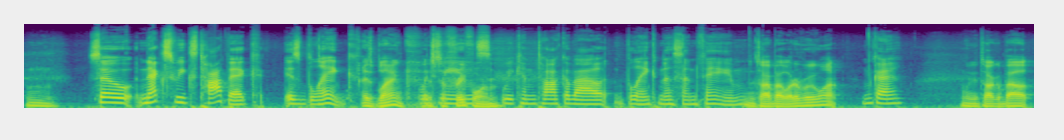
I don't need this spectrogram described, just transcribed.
Hmm. So next week's topic is blank, It's blank. which it's a means free form. we can talk about blankness and We fame. can talk about whatever we want. Okay. We can talk about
